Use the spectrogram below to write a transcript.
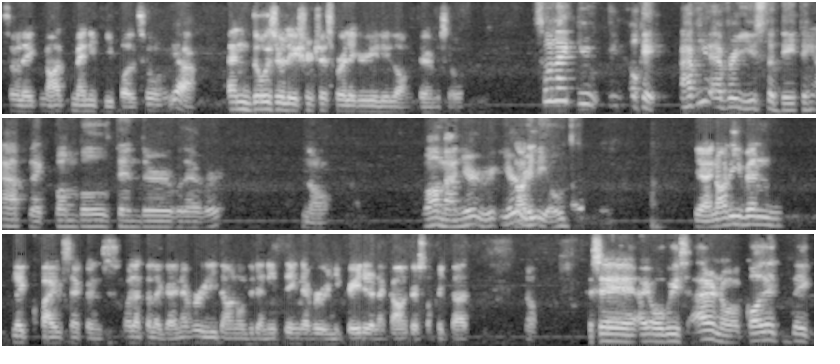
So, like, not many people. So, yeah. And those relationships were, like, really long term. So, So like you okay, have you ever used a dating app like Bumble, Tinder, whatever? no. Well man, you're you're Not really old. Yeah, not even like five seconds. Wala talaga. I never really downloaded anything, never really created an account or stuff like that. No. Kasi I always, I don't know, call it like,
